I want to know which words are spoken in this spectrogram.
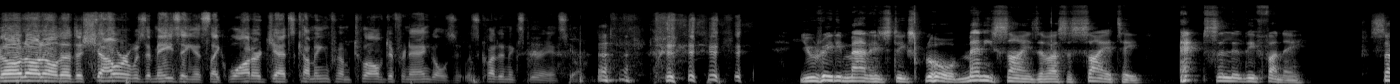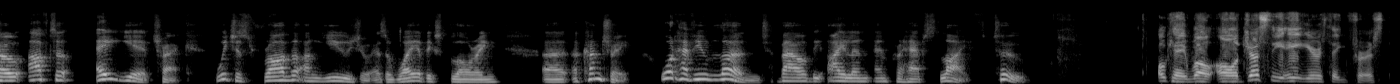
No, no, no. The the shower was amazing. It's like water jets coming from twelve different angles. It was quite an experience. Yeah. You really managed to explore many sides of our society. Absolutely funny. So after eight year trek, which is rather unusual as a way of exploring uh, a country, what have you learned about the island and perhaps life too? Okay, well, I'll address the eight year thing first.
